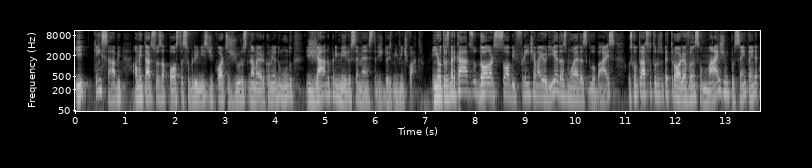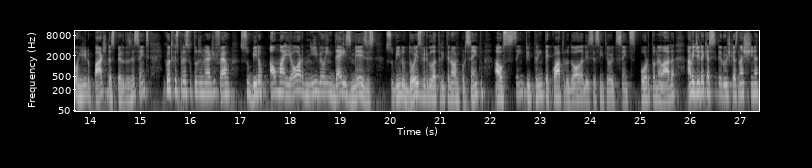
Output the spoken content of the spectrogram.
e, quem sabe, aumentar suas apostas sobre o início de cortes de juros na maior economia do mundo já no primeiro semestre de 2024. Em outros mercados, o dólar sobe frente à maioria das moedas globais, os contratos futuros do petróleo avançam mais de 1%, ainda corrigindo parte das perdas recentes, enquanto que os preços futuros do minério de ferro subiram ao maior nível em 10 meses, subindo 2,39% aos 134 dólares e 68 centes por tonelada, à medida que as siderúrgicas na China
